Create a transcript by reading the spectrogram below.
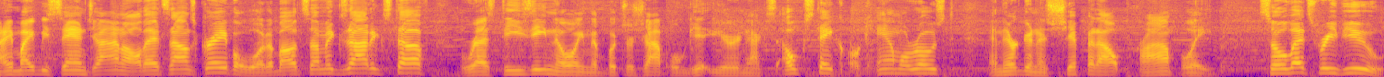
Now you might be saying, Jon, all that sounds great, but what about some exotic stuff? Rest easy knowing the butcher shoppe will get your next elk steak or camel roast, and they're going to ship it out promptly. So let's review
